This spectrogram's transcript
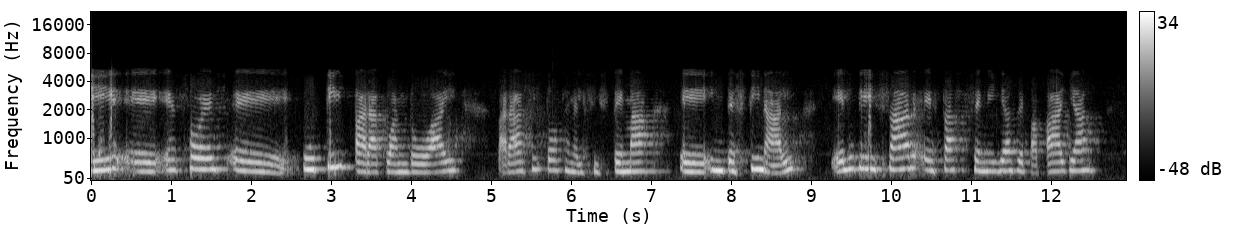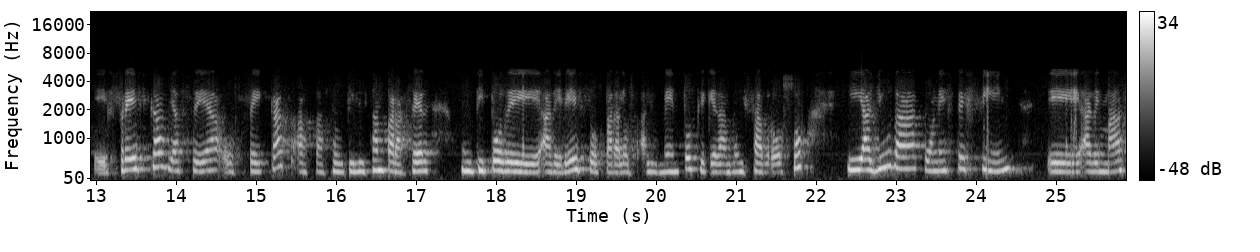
Sí, eh, eso es eh, útil para cuando hay parásitos en el sistema eh, intestinal. El utilizar estas semillas de papaya frescas, ya sea o secas, hasta se utilizan para hacer un tipo de aderezos para los alimentos que queda muy sabroso y ayuda con este fin, además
